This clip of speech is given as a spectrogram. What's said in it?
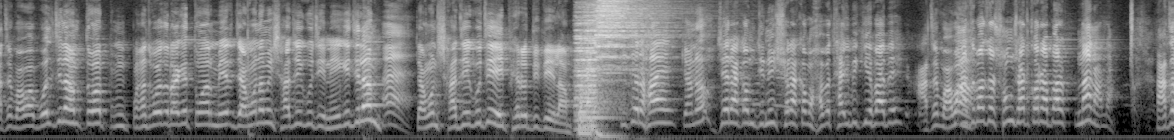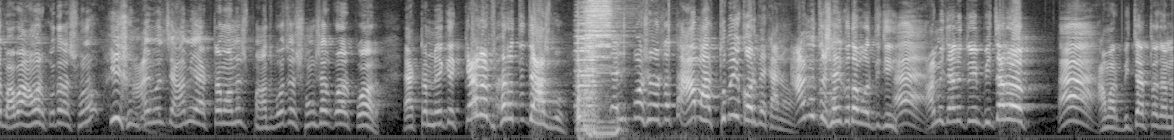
আচ্ছা বাবা বলছিলাম তোমার পাঁচ বছর আগে তোমার মেয়ের যেমন আমি সাজিয়ে গুছিয়ে নিয়ে গেছিলাম হ্যাঁ। তেমন সাজিয়ে গুছিয়ে এই ফেরত দিতে এলাম। কি করে হয়? কেন? যেরকম জিনিস সেরকম হবে থাকবে কি ভাবে আচ্ছা বাবা। পাঁচ বছর সংসার করা পার না না না। আচ্ছা বাবা আমার কথাটা শোনো। কি? আমি বলছি আমি একটা মানুষ পাঁচ বছর সংসার করার পর একটা মেয়েকে কেন ফেরত দিতে আসব? এই প্রশ্নটা তো আমার তুমি করবে কেন? আমি তো সেই কথা বলতেছি। হ্যাঁ। আমি জানি তুমি বিচারক। আমার বিচারটা যেন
